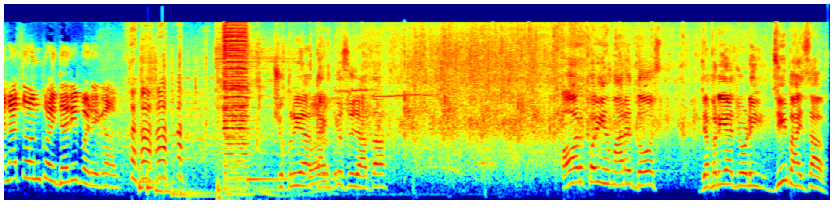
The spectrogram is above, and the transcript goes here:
आना तो उनको इधर ही पड़ेगा शुक्रिया थैंक यू सुजाता। और कोई हमारे दोस्त जबरिया जोड़ी। जी भाई साहब।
